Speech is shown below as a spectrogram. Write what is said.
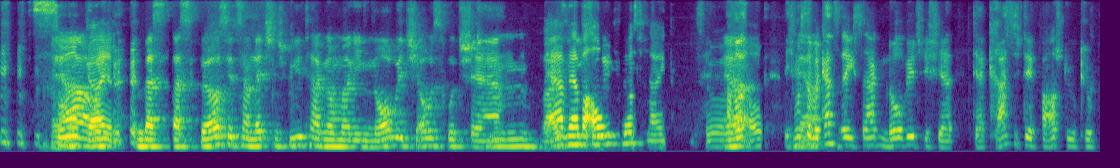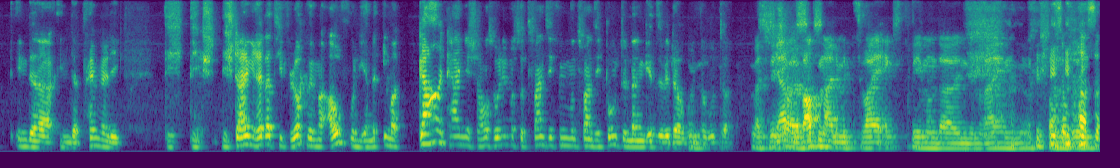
so ja, geil. Und, und dass, dass Spurs jetzt am letzten Spieltag nochmal gegen Norwich ausrutscht. Ja, hm, ja wäre aber auch like. so, aber auch. Ich muss ja. aber ganz ehrlich sagen, Norwich ist ja der krasseste Fahrstuhlclub in der, in der Premier League die, die, die steigen relativ locker immer auf und die haben immer gar keine Chance, holen immer so 20, 25 Punkte und dann gehen sie wieder runter. Was wir ja, erwarten alle mit zwei Extremen da in den Reihen. so war es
